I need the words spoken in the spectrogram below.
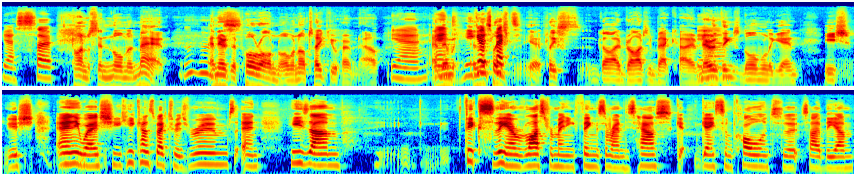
yes. So trying to send Norman mad. Mm-hmm. And there's a poor old Norman, I'll take you home now. yeah, And, then, he and goes the police, back. To, yeah, police guy drives him back home, and Yeah. everything's normal again. Ish. ish. Anyway, she he comes back to his rooms and he's um fixed the uh, last remaining things around his house, get, getting some coal inside the um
